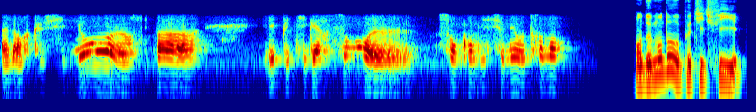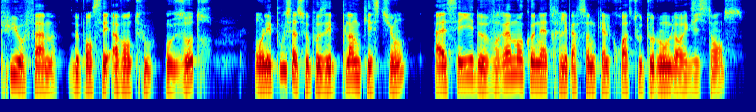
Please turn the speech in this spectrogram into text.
Alors que chez nous, on sait pas, les petits garçons sont conditionnés autrement. En demandant aux petites filles puis aux femmes de penser avant tout aux autres, on les pousse à se poser plein de questions, à essayer de vraiment connaître les personnes qu'elles croisent tout au long de leur existence.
